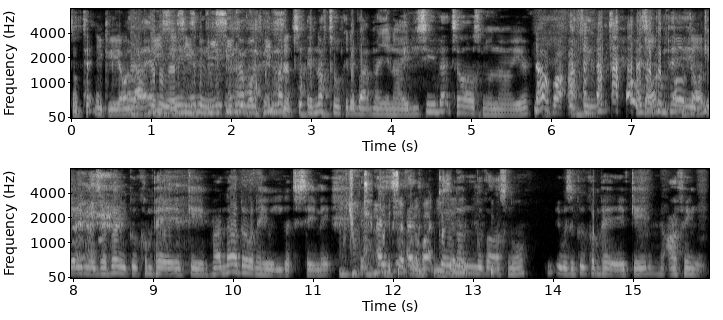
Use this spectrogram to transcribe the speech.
So technically, on uh, that Alright, basis, his, anyway, his season was enough, decent. enough, enough talking about Man United. You see, back to Arsenal now, yeah. No, but I I think as a competitive game, it's a very good competitive game. I now don't want to hear what you got to say, mate. As, Except for the as fact you going said on with Arsenal, it was a good competitive game. I think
